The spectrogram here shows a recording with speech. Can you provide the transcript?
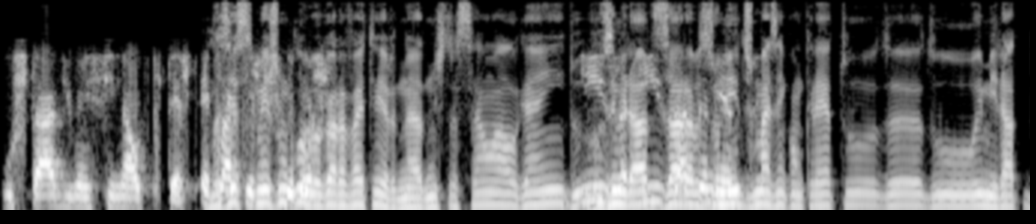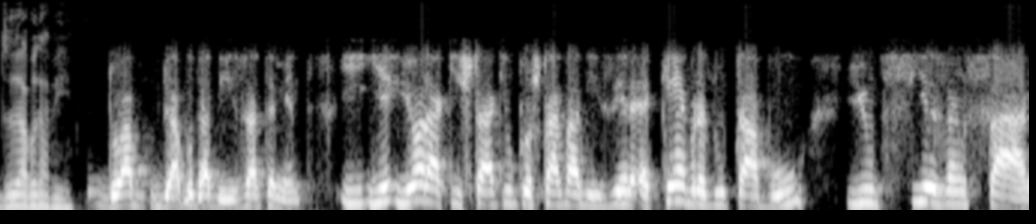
o estádio em sinal de protesto. É Mas claro esse mesmo jogadores... clube agora vai ter na administração alguém do, dos Emirados Árabes Unidos, mais em concreto de, do Emirato de Abu Dhabi. Do, de Abu Dhabi, exatamente. E, e, e ora aqui está aquilo que eu estava a dizer, a quebra do tabu e o de se avançar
